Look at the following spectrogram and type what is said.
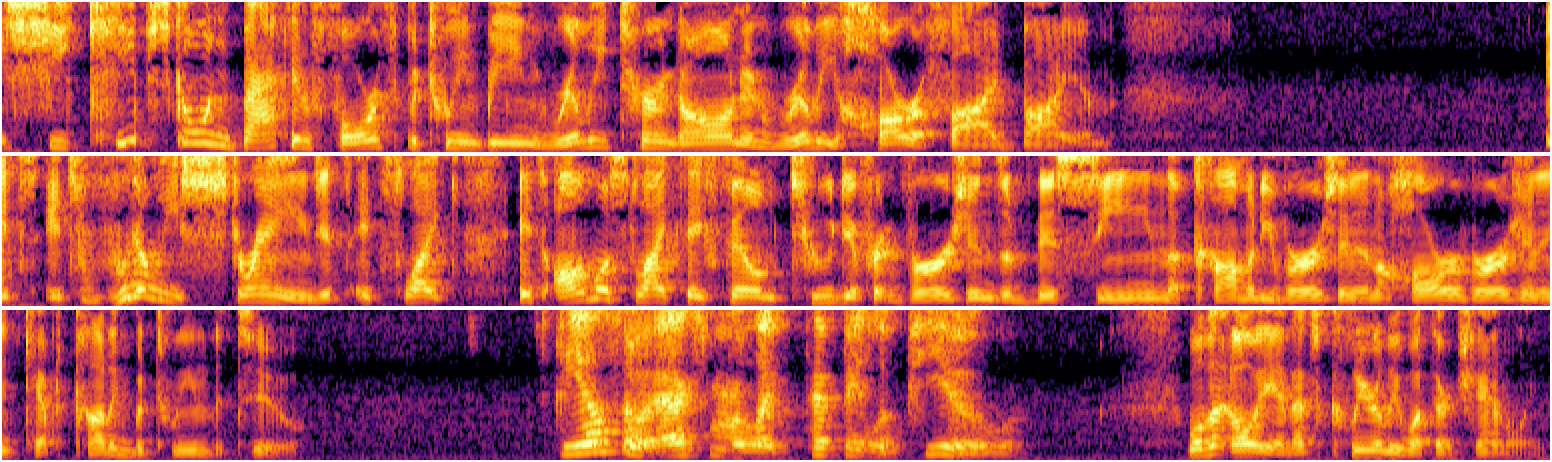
she keeps going back and forth between being really turned on and really horrified by him. It's it's really strange. It's it's like it's almost like they filmed two different versions of this scene, the comedy version and a horror version, and kept cutting between the two. he also acts more like Pepe Le Pew. Well, that, oh yeah, that's clearly what they're channeling.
